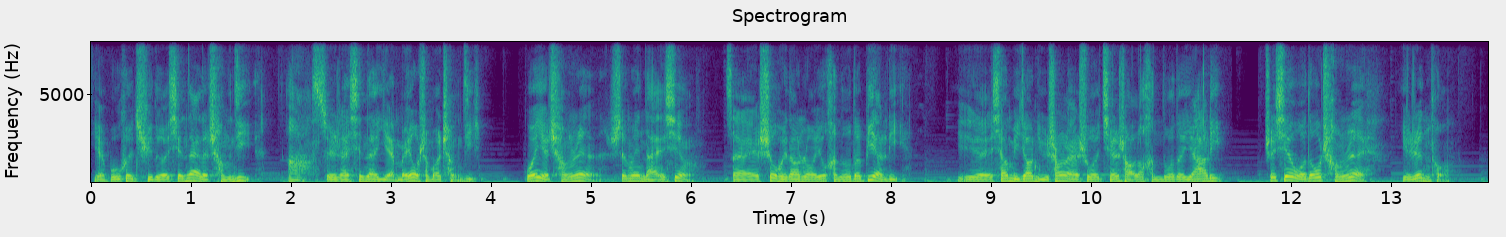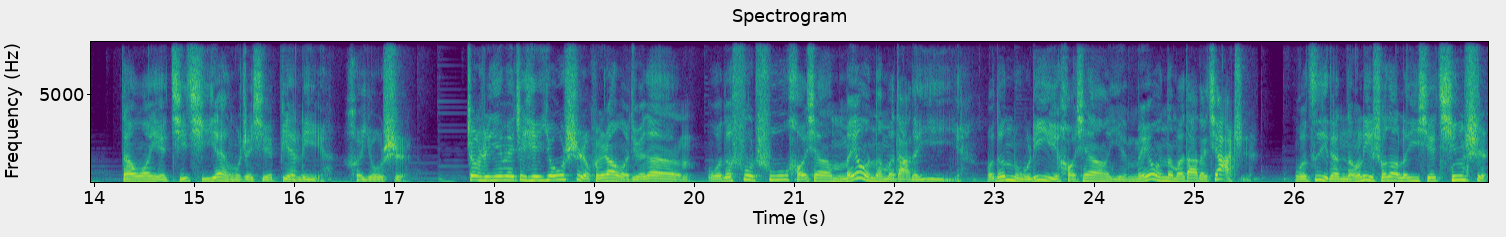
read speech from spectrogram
也不会取得现在的成绩啊。虽然现在也没有什么成绩，我也承认，身为男性在社会当中有很多的便利，也相比较女生来说减少了很多的压力，这些我都承认也认同。但我也极其厌恶这些便利和优势。正是因为这些优势，会让我觉得我的付出好像没有那么大的意义，我的努力好像也没有那么大的价值，我自己的能力受到了一些轻视，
